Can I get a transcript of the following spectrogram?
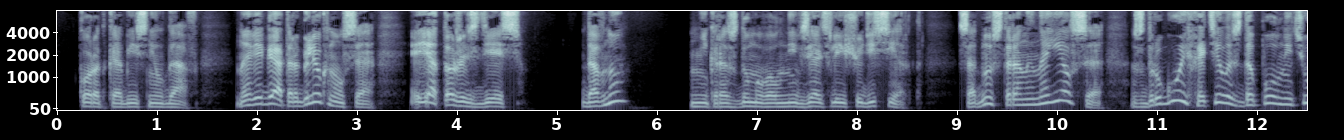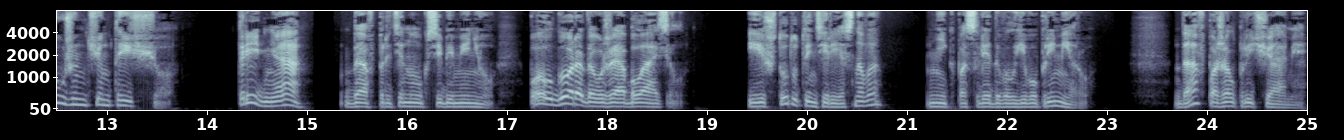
— коротко объяснил Дав. «Навигатор глюкнулся, и я тоже здесь. Давно? Ник раздумывал, не взять ли еще десерт. С одной стороны наелся, с другой хотелось дополнить ужин чем-то еще. «Три дня», — Дав притянул к себе меню, — «полгорода уже облазил». «И что тут интересного?» Ник последовал его примеру. Дав пожал плечами.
